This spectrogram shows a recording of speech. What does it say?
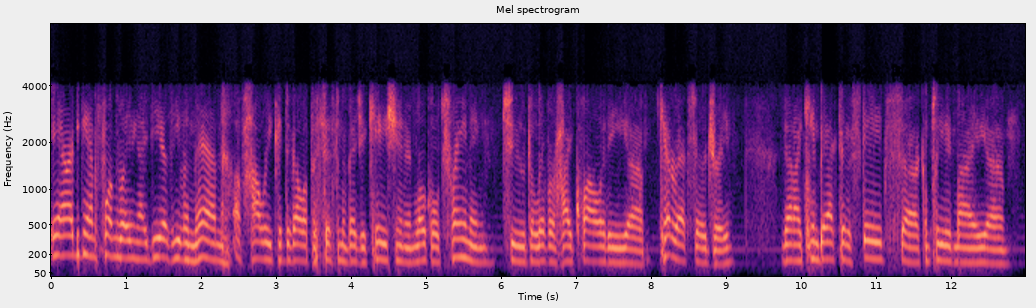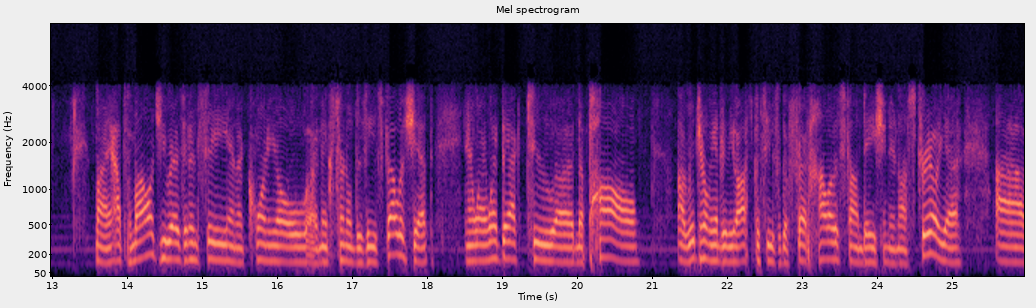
and I began formulating ideas even then of how we could develop a system of education and local training to deliver high quality uh, cataract surgery. Then I came back to the States, uh, completed my uh, my ophthalmology residency and a corneal and external disease fellowship. And when I went back to uh, Nepal, originally under the auspices of the Fred Hollows Foundation in Australia, uh,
